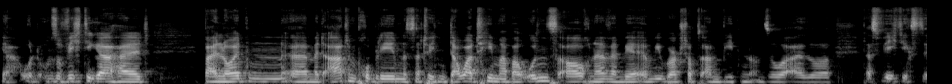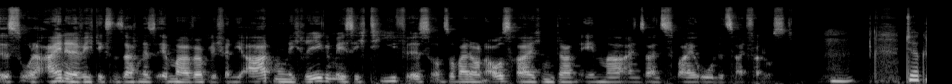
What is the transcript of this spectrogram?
Ja, und umso wichtiger halt, bei Leuten äh, mit Atemproblemen. Das ist natürlich ein Dauerthema bei uns auch, ne, wenn wir irgendwie Workshops anbieten und so. Also das Wichtigste ist oder eine der wichtigsten Sachen ist immer wirklich, wenn die Atmung nicht regelmäßig tief ist und so weiter und ausreichend, dann immer 112 ohne Zeitverlust. Hm. Dirk,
